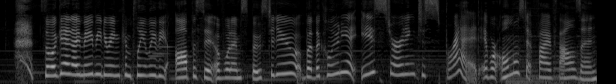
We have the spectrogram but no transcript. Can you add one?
so again, I may be doing completely the opposite of what I'm supposed to do, but the colonia is starting to spread. Eh, we're almost at 5,000.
